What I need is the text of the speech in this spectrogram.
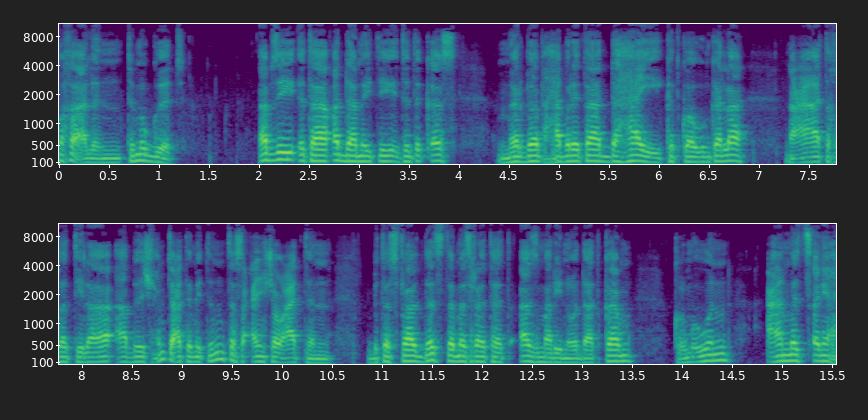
ምኽኣለን ትምጉት። ኣብዚ እታ ቀዳመይቲ እትጥቀስ መርበብ ሓበሬታ ደሃይ ክትከውን ከላ፣ ንዓኣ ተኸቲላ ኣብ ሽሕን ትሽዓተ ሚእትን ተስዓን ሸውዓተን ብተስፋ ልደት ዝተመስረተት ኣዝማሪኖ ዳት ካም ከምኡ'ውን ዓመት ጸኒሓ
